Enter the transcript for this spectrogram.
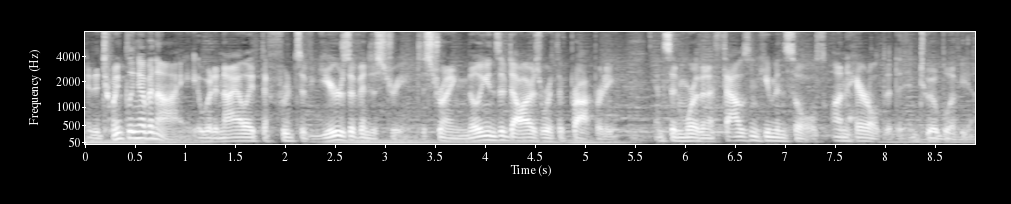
In the twinkling of an eye, it would annihilate the fruits of years of industry, destroying millions of dollars worth of property, and send more than a thousand human souls unheralded into oblivion.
